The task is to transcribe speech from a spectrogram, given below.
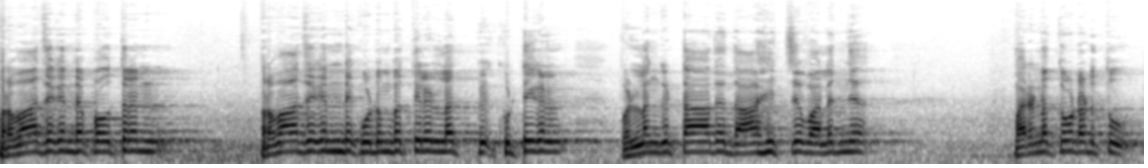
പ്രവാചകന്റെ പൗത്രൻ പ്രവാചകന്റെ കുടുംബത്തിലുള്ള കുട്ടികൾ വെള്ളം കിട്ടാതെ ദാഹിച്ച് വലഞ്ഞ് മരണത്തോടടുത്തു.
